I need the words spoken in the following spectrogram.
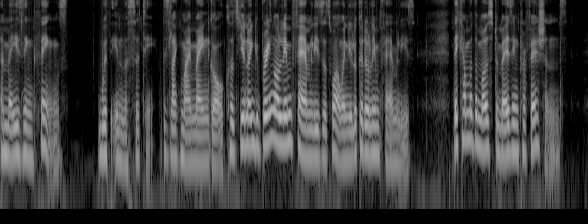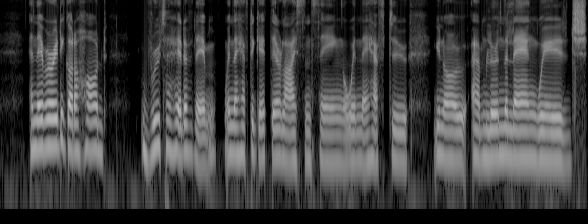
amazing things within the city. It's like my main goal because, you know, you bring Olim families as well. When you look at Olim families, they come with the most amazing professions and they've already got a hard route ahead of them when they have to get their licensing or when they have to, you know, um, learn the language,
